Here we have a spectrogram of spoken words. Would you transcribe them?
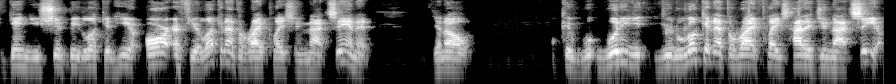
Again, you should be looking here. Or if you're looking at the right place and you're not seeing it, you know, okay, what do you, you're looking at the right place. How did you not see them?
